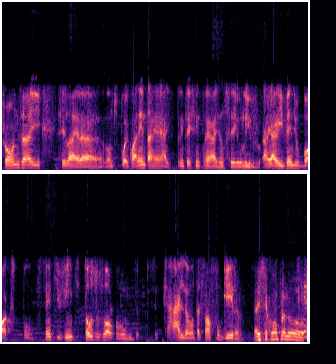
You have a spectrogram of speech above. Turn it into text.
Thrones, aí, sei lá, era, vamos supor, 40 reais, 35 reais, não sei, o livro. Aí, aí vende o box por 120, todos os volumes. Você, Caralho, dá vontade de fazer uma fogueira. Aí você compra no.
